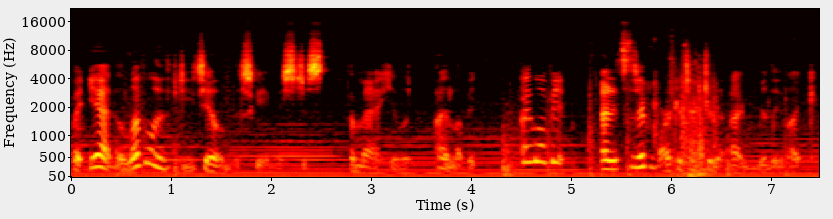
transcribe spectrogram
But yeah, the level of detail in this game is just immaculate. I love it. I love it. And it's the type of architecture that I really like.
